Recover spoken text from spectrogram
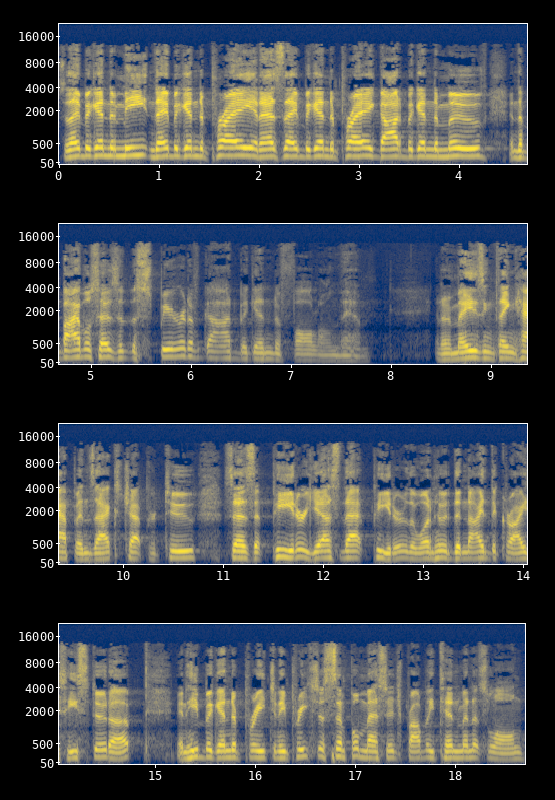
So they begin to meet and they begin to pray. And as they begin to pray, God began to move. And the Bible says that the Spirit of God began to fall on them. And an amazing thing happens. Acts chapter 2 says that Peter, yes, that Peter, the one who had denied the Christ, he stood up and he began to preach. And he preached a simple message, probably 10 minutes long.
